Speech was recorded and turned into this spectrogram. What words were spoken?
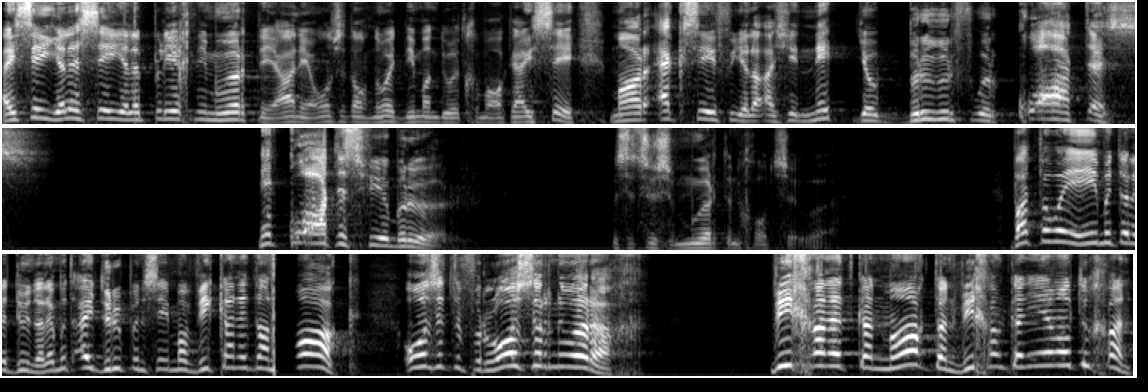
Hy sê julle sê julle pleeg nie moord nie. Ja nee, ons het nog nooit niemand doodgemaak nie. Hy sê, maar ek sê vir julle as jy net jou broer voor kwaad is, net kwaad is vir jou broer, is dit soos moord in God se oë. Wat wou hy hê moet hulle doen? Hulle moet uitroep en sê, "Maar wie kan dit dan maak? Ons het 'n verlosser nodig." Wie gaan dit kan maak dan? Wie gaan kan hemel toe gaan?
